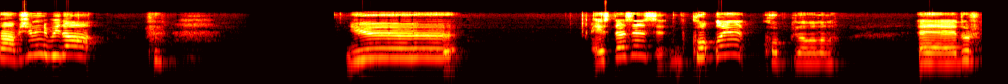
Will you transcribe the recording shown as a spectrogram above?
Tamam şimdi bir daha Yü... İsterseniz koplayın. Kopyalalı. Ee, dur.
